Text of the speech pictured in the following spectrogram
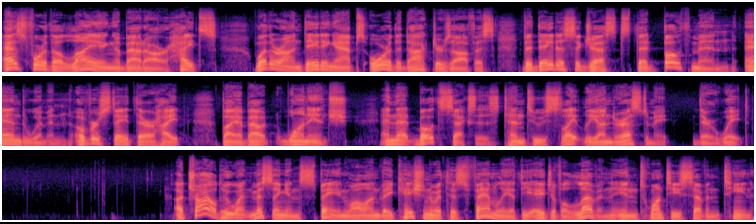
As for the lying about our heights, whether on dating apps or the doctor's office, the data suggests that both men and women overstate their height by about one inch, and that both sexes tend to slightly underestimate their weight. A child who went missing in Spain while on vacation with his family at the age of 11 in 2017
